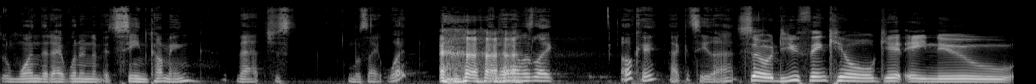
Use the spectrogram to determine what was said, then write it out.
one that I wouldn't have seen coming. That just was like, what? and then I was like, okay, I could see that. So, do you think he'll get a new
